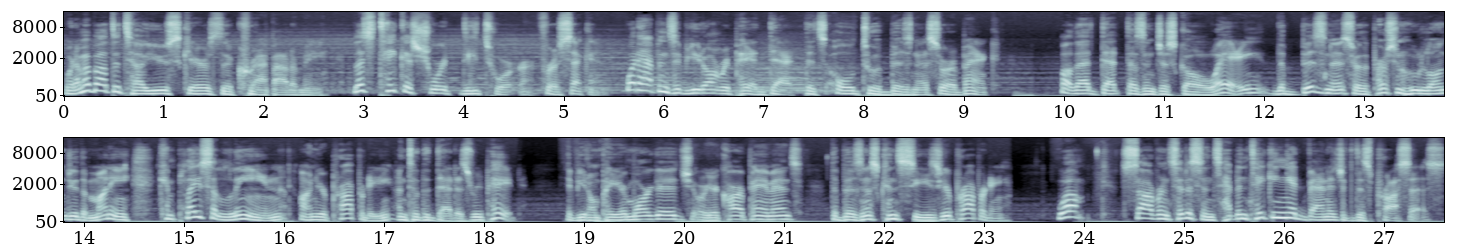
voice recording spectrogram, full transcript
What I'm about to tell you scares the crap out of me. Let's take a short detour for a second. What happens if you don't repay a debt that's owed to a business or a bank? Well, that debt doesn't just go away. The business or the person who loaned you the money can place a lien on your property until the debt is repaid. If you don't pay your mortgage or your car payments, the business can seize your property. Well, sovereign citizens have been taking advantage of this process.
